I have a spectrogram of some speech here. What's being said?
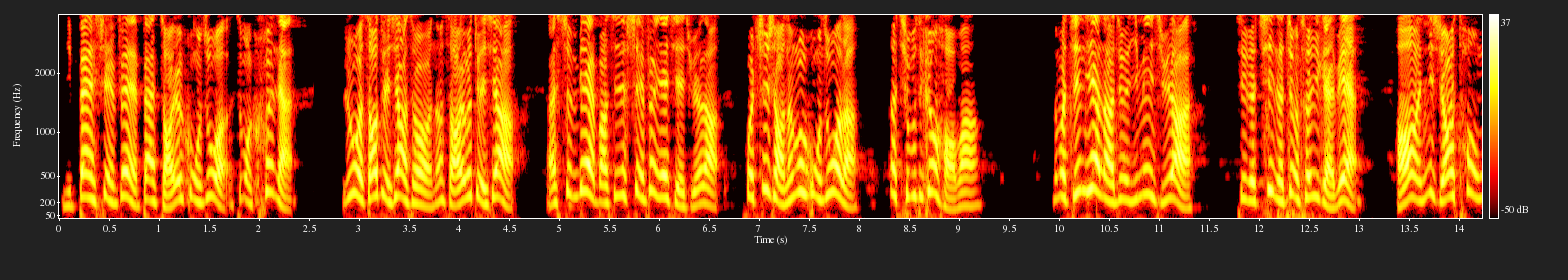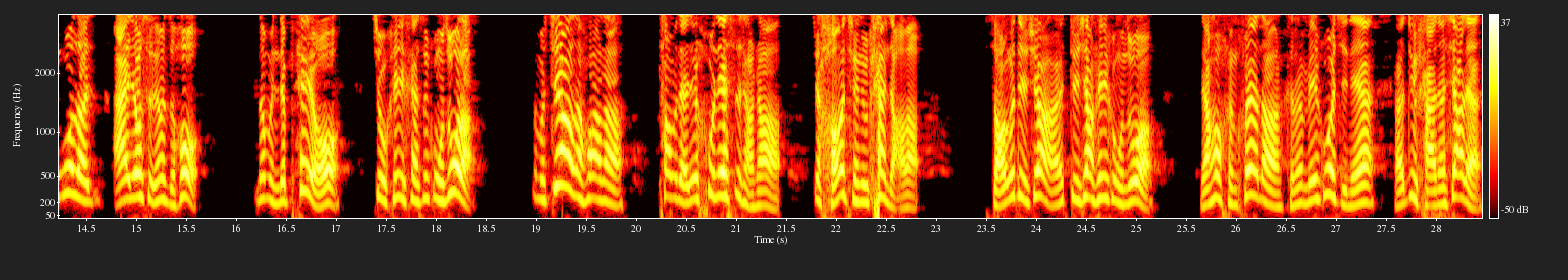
你办身份、办找一个工作这么困难，如果找对象的时候能找一个对象，哎，顺便把自己的身份也解决了，或至少能够工作了，那岂不是更好吗？那么今天呢，这个移民局啊，这个新的政策一改变，好，你只要通过了 I 幺四零之后，那么你的配偶就可以开始工作了。那么这样的话呢，他们在这个婚恋市场上，这行情就看涨了。找个对象，哎，对象可以工作，然后很快呢，可能没过几年，哎，绿卡能下来。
